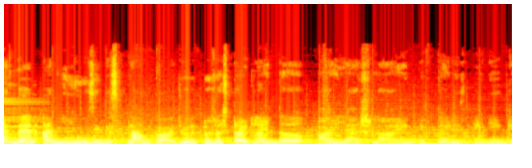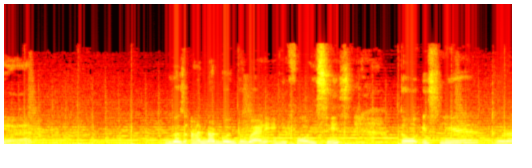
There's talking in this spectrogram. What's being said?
And then I'm using this plum kajal to just tightline the eyelash line if there is any gap. Because I'm not going to wear any falsies. तो इसलिए थोड़ा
